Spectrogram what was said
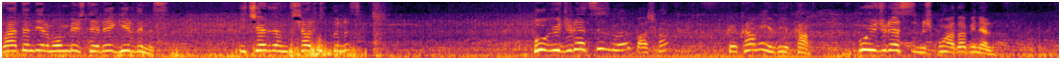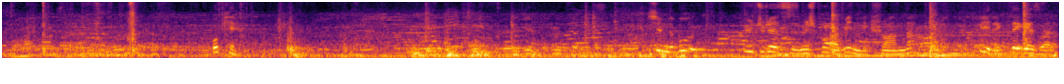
zaten diyelim 15 TL'ye girdiniz. İçeriden dışarı çıktınız. Bu ücretsiz mi başkan? Come here değil come. Bu ücretsizmiş. Buna da binelim. Okey. Şimdi bu ücretsizmiş. Buna bindik şu anda. Birlikte gezelim.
